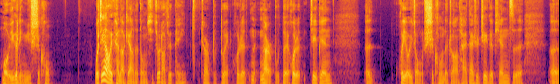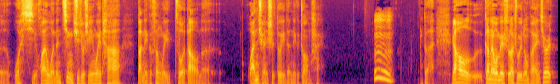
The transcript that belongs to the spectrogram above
某一个领域失控。我经常会看到这样的东西，就老觉得哎这儿不对，或者那那儿不对，或者这边呃会有一种失控的状态。但是这个片子，呃，我喜欢，我能进去，就是因为他把那个氛围做到了完全是对的那个状态。嗯，对，然后呃刚才我们也说到朱一龙表演，就是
